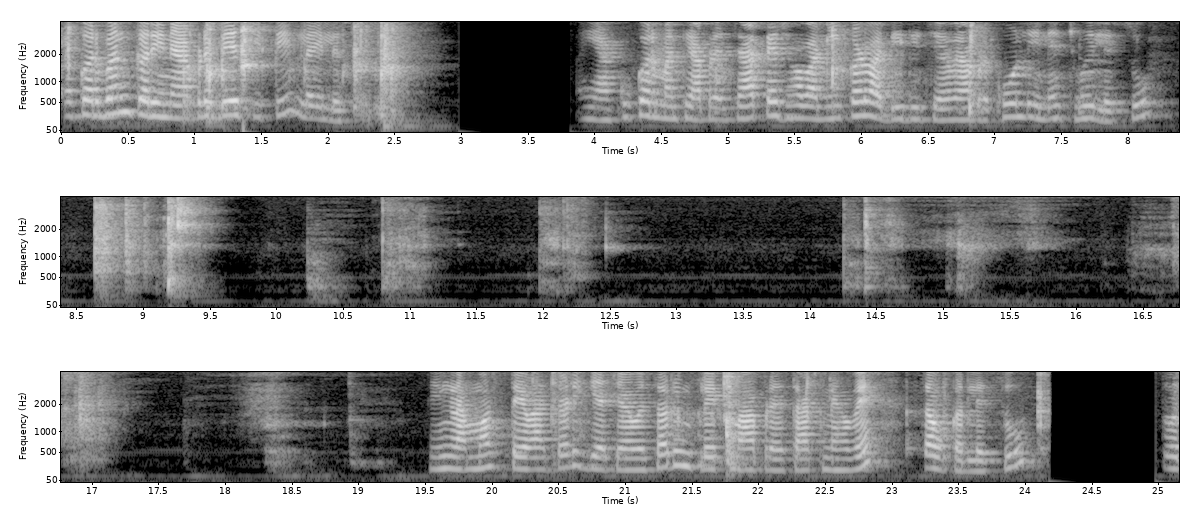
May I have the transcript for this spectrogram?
કુકર બંધ કરીને આપણે બે સીટી લઈ લઈશું અહીંયા કુકરમાંથી આપણે જાતે જ હવા નીકળવા દીધી છે. હવે આપણે ખોલીને જોઈ લઈશું. રીંગણા મસ્ત એવા ચડી ગયા છે. હવે સર્વિંગ પ્લેટમાં આપણે શાકને હવે સર્વ કરી લઈશું. તો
